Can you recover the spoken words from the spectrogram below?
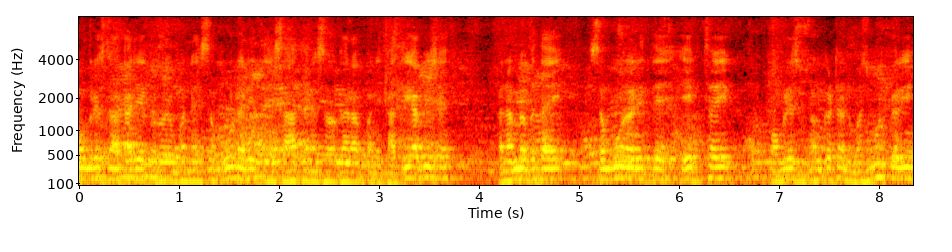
કોંગ્રેસના કાર્યકરોએ મને સંપૂર્ણ રીતે સાથ અને સહકાર આપવાની ખાતરી આપી છે. અને અમે બધાએ સંપૂર્ણ રીતે એક થઈ કોંગ્રેસનું સંગઠન મજબૂત કરી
